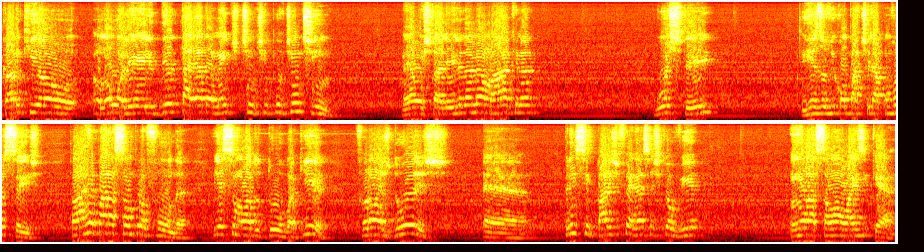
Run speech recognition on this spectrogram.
Claro que eu, eu não olhei ele detalhadamente, tintim por tintim. Né? Eu instalei ele na minha máquina, gostei e resolvi compartilhar com vocês. Então a reparação profunda e esse modo turbo aqui foram as duas é, principais diferenças que eu vi em relação ao WiseCare.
